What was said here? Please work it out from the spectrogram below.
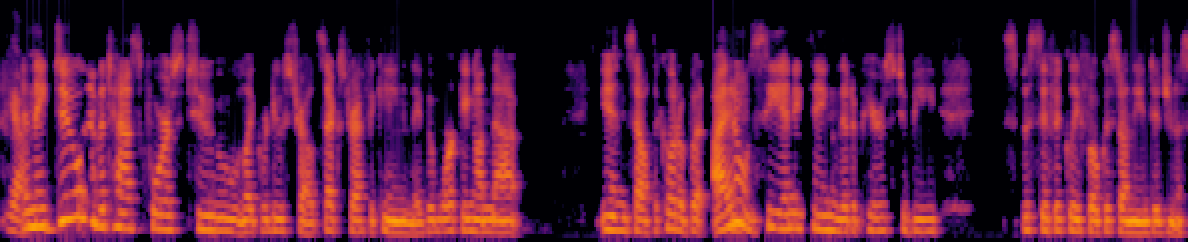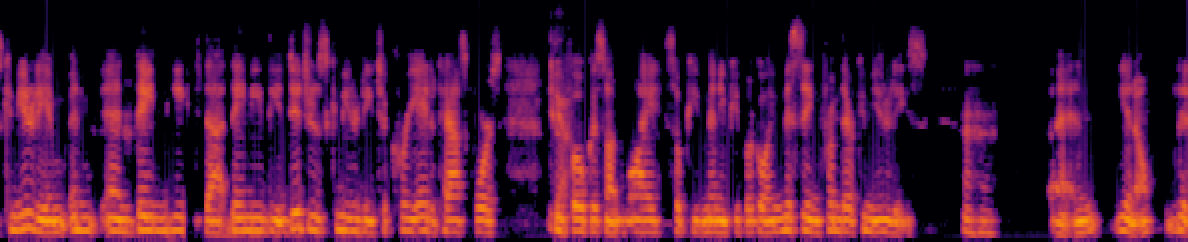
Yeah. And they do have a task force to like reduce child sex trafficking, and they've been working on that in South Dakota. But I don't Mhm. see anything that appears to be specifically focused on the indigenous community, and and, and they need that. They need the indigenous community to create a task force to Yeah. focus on why so pe- many people are going missing from their communities. hmm And you know, they,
